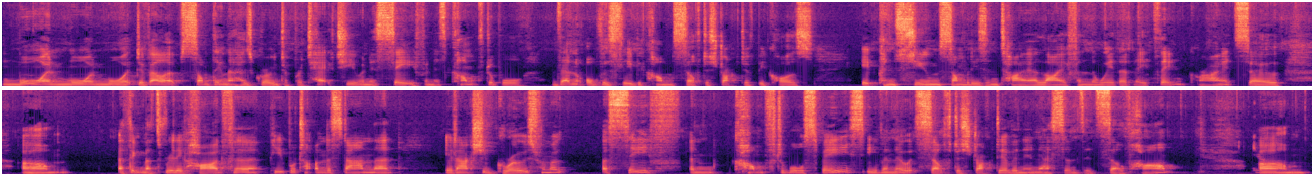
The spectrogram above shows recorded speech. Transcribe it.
more and more and more it develops, something that has grown to protect you and is safe and is comfortable, then obviously becomes self destructive because it consumes somebody's entire life and the way that they think, right? So um, I think that's really hard for people to understand that it actually grows from a, a safe and comfortable space, even though it's self destructive and in essence it's self harm. Yeah. Um,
